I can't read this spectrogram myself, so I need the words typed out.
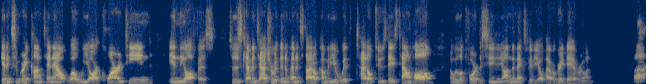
getting some great content out while we are quarantined in the office. So this is Kevin Thatcher with Independence Title you with Title Tuesdays Town Hall, and we look forward to seeing you on the next video. Have a great day, everyone. Bye.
